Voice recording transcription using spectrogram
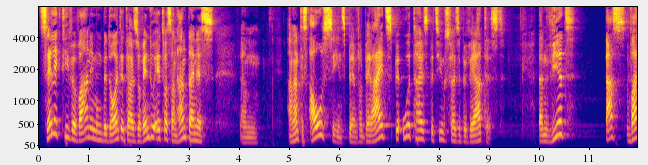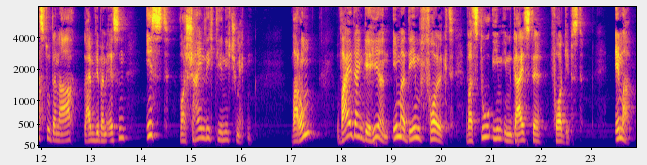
Selektive Wahrnehmung bedeutet also, wenn du etwas anhand deines ähm, anhand des Aussehens be bereits beurteilst beziehungsweise bewertest, dann wird das, was du danach, bleiben wir beim Essen, isst, wahrscheinlich dir nicht schmecken. Warum? Weil dein Gehirn immer dem folgt, was du ihm im Geiste vorgibst. Immer.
